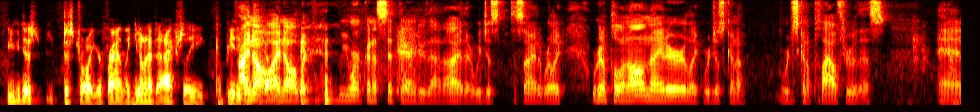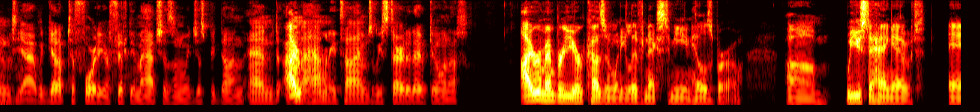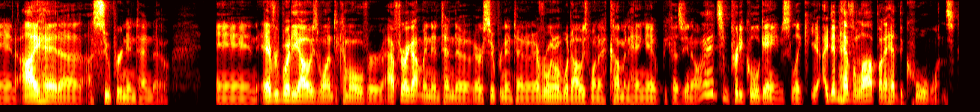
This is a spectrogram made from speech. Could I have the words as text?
you could just destroy your friend. Like you don't have to actually compete. Against I know. I know, but we weren't going to sit there and do that either. We just decided we're like we're going to pull an all-nighter, like we're just going to we're just going to plow through this. And yeah, we'd get up to 40 or 50 matches and we'd just be done. And I don't I- know how many times we started out doing it. I remember your cousin when he lived next to me in Hillsboro. Um, we used to hang out, and I had a, a Super Nintendo, and everybody always wanted to come over. After I got my Nintendo or Super Nintendo, everyone would always want to come and hang out because you know I had some pretty cool games. Like I didn't have a lot, but I had the cool ones.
